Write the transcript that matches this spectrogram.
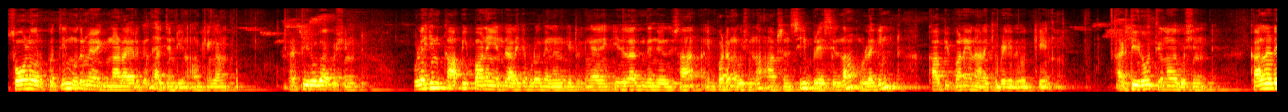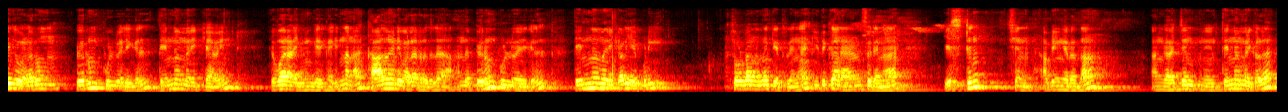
சோள உற்பத்தியில் முதன்மை வகிக்கும் நாடாக இருக்குது அர்ஜென்டினா ஓகேங்களா? அடுத்து இருபதாவது கொஷின் உலகின் காப்பி பானை என்று அழைக்கப்படுவது என்னன்னு கேட்டிருக்கேன் இதெல்லாம் தெரிஞ்ச இம்பார்ட்டன் கொஷின் தான். ஆப்ஷன் சி பிரேசில் தான் உலகின் காப்பி பானை என அழைக்கப்படுகிறது. ஓகே அடுத்து இருபத்தி ஒன்றாவது கொஷின் கால்நடைகள் வளரும் பெரும் புல்வெளிகள் தென் அமெரிக்காவின் எவ்வாறு அழைக்கணும்னு கேட்க என்னன்னா கால்நடை வளர்றதுல அந்த பெரும் புல்வெளிகள் தென் அமெரிக்காவில் எப்படி சொல்கிறாங்கன்னு தான் கேட்டிருக்காங்க. இதுக்கான ஆன்சர் என்ன? எஸ்டன்ஷன் அப்படிங்கிறது தான் அங்கே அர்ஜென்ட் தென் அமெரிக்காவில்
